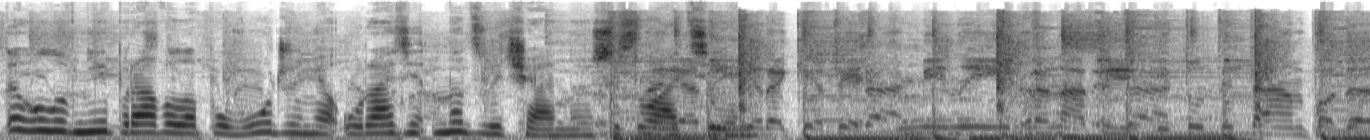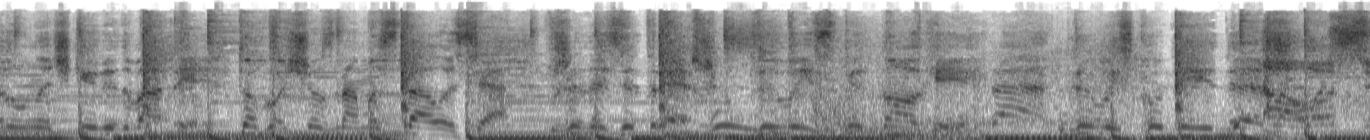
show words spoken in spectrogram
та головні правила поводження у разі надзвичайної ситуації. Ракети, міни і гранати, і тут і там подаруночки від вати. Того, що з нами сталося, вже десь і треш. Дивись під ноги, дивись, куди йдеш. А ось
